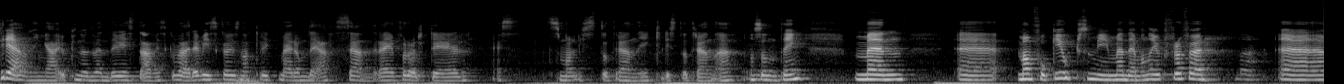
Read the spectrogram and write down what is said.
trening er jo ikke nødvendigvis der vi skal være. Vi skal jo snakke litt mer om det senere i forhold til hest som har lyst til å trene, ikke lyst til å trene og sånne ting. Men eh, man får ikke gjort så mye med det man har gjort fra før. Eh,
